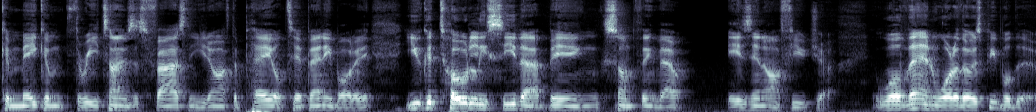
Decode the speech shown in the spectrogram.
can make them three times as fast and you don't have to pay or tip anybody. You could totally see that being something that is in our future. Well, then what do those people do?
